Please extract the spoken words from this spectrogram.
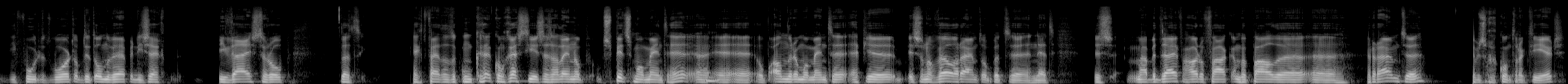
die voert het woord op dit onderwerp en die zegt, die wijst erop dat Kijk, het feit dat er congestie is, is alleen op, op spitsmomenten. Hè? Uh, uh, op andere momenten heb je, is er nog wel ruimte op het uh, net. Dus, maar bedrijven houden vaak een bepaalde ruimte, hebben ze gecontracteerd,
